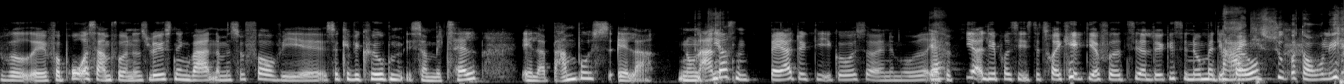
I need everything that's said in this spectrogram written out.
du ved, øh, forbrugersamfundets løsning var, når man så får vi, øh, så kan vi købe dem som metal, eller bambus, eller nogle papir. andre sådan bæredygtige i gåseøjne måder. Ja. ja, papir lige præcis. Det tror jeg ikke helt, de har fået til at lykkes endnu, men de Nej, prøver. Nej, de er super dårlige.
